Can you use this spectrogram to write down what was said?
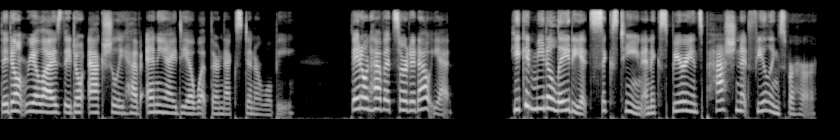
they don't realize they don't actually have any idea what their next dinner will be. They don't have it sorted out yet. He could meet a lady at 16 and experience passionate feelings for her,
